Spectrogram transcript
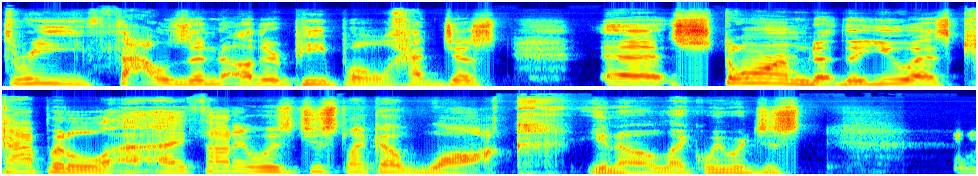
three thousand other people, had just uh, stormed the U.S. Capitol. I, I thought it was just like a walk, you know, like we were just.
